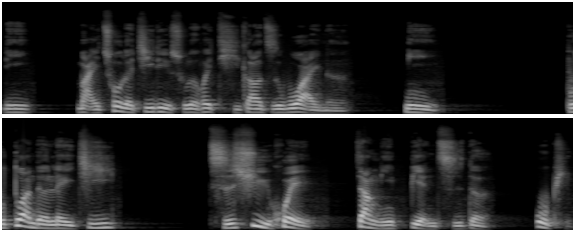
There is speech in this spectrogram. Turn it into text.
你买错的几率除了会提高之外呢，你不断的累积，持续会让你贬值的物品。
